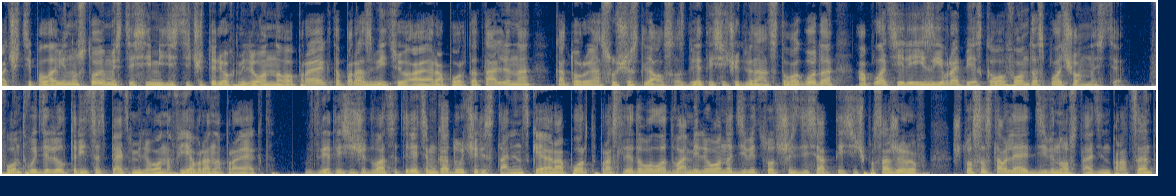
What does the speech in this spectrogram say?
Почти половину стоимости 74-миллионного проекта по развитию аэропорта Таллина, который осуществлялся с 2012 года, оплатили из Европейского фонда сплоченности. Фонд выделил 35 миллионов евро на проект. В 2023 году через Сталинский аэропорт проследовало 2 миллиона 960 тысяч пассажиров, что составляет 91%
